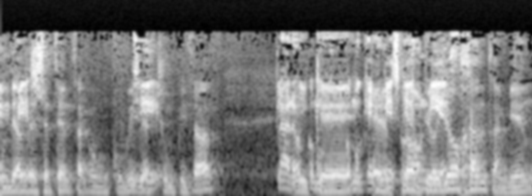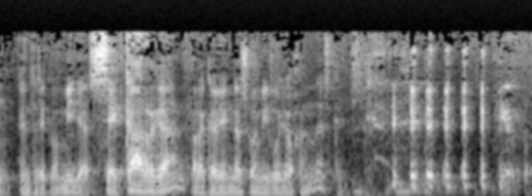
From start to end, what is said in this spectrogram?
Mundial de Kempes. 70 con Cubillas, Sí. Chumpitaz. Claro, y como, que como que el Kempes que un propio 10. Johan también, entre comillas, se carga para que venga su amigo Johan Neskens. Cierto.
